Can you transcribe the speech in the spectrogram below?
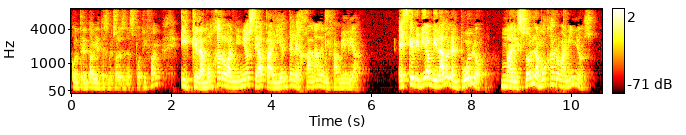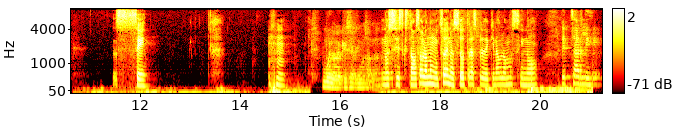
con 30 oyentes mensuales en Spotify y que la monja roba niños sea pariente lejana de mi familia? Es que vivía a mi lado en el pueblo. Marisol, la monja roba niños. Sí. Bueno, ¿de qué seguimos hablando? No sé, es que estamos hablando mucho de nosotras, pero ¿de quién hablamos si no? De Charlie.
